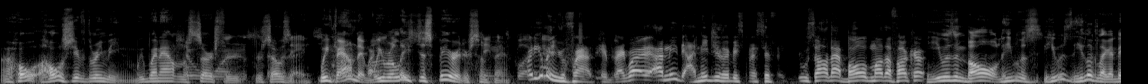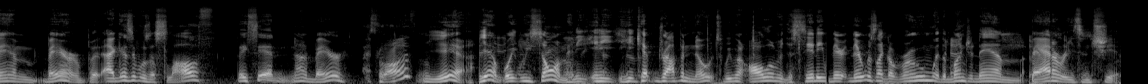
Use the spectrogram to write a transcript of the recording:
a whole a whole shift three meeting. We went out on a search for for Soze. We found him. We released a spirit or something. What do you mean you found him? Like, why- I need I need you to be specific. You saw that bald motherfucker? He wasn't bald. He was he was he looked like a damn bear, but I guess it was a sloth. They said not a bear. A sloth? Yeah, yeah. We, we saw him, and he and he, he kept dropping notes. We went all over the city. There there was like a room with a bunch of damn batteries and shit,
